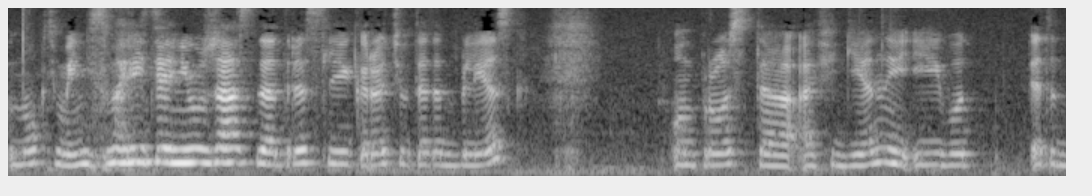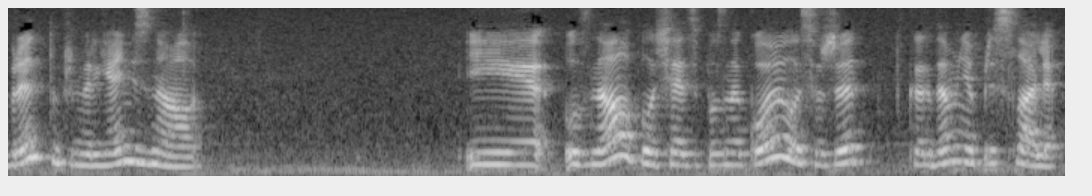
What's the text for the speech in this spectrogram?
ногти мои, не смотрите, они ужасно отросли, короче, вот этот блеск, он просто офигенный, и вот этот бренд, например, я не знала, и узнала, получается, познакомилась уже, когда мне прислали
